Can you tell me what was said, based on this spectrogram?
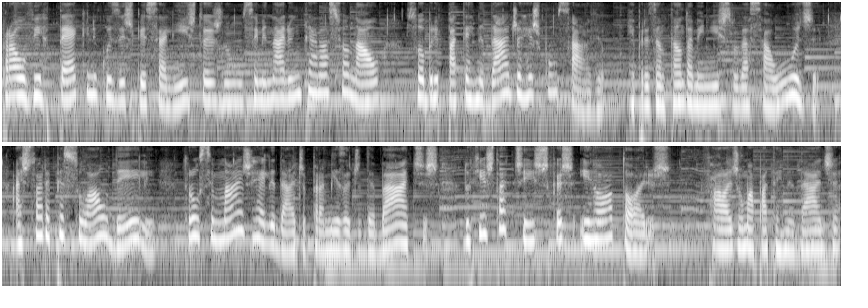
para ouvir técnicos e especialistas num seminário internacional sobre paternidade responsável. Representando a ministra da Saúde, a história pessoal dele trouxe mais realidade para a mesa de debates do que estatísticas e relatórios fala de uma paternidade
